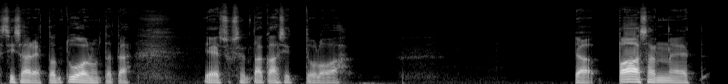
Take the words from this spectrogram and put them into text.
sisaret on tuonut tätä Jeesuksen takaisituloa ja paasanneet,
